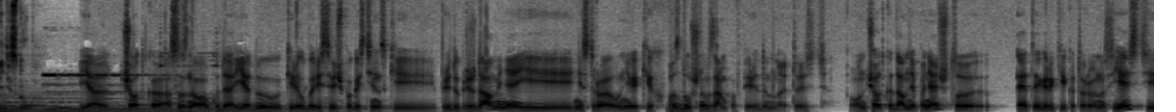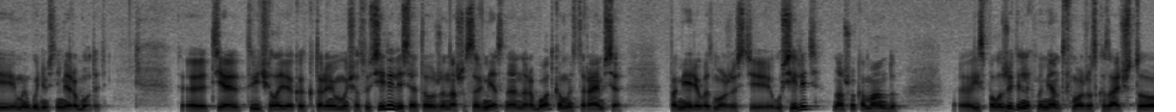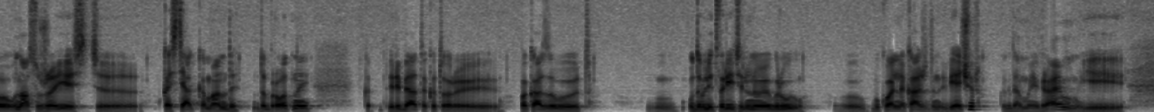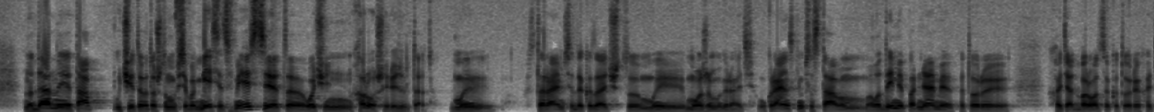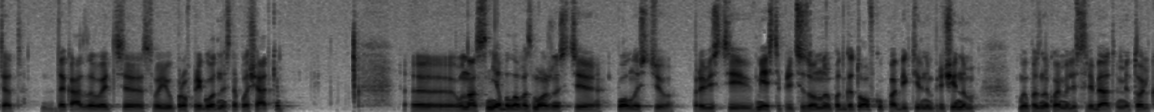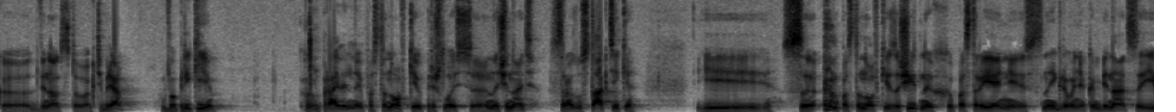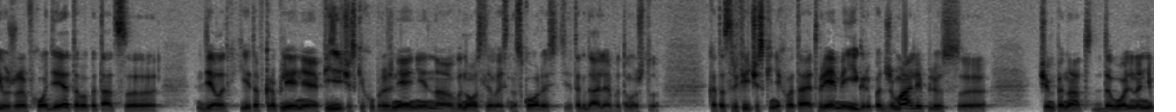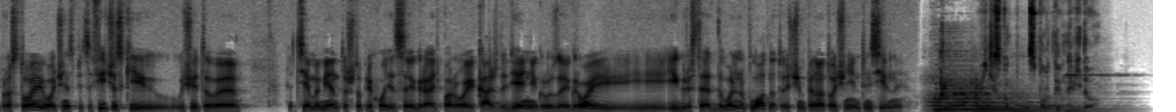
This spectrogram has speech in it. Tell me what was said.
Витископ. Я четко осознавал, куда я еду. Кирилл Борисович Погостинский предупреждал меня и не строил никаких воздушных замков передо мной. То есть он четко дал мне понять, что это игроки, которые у нас есть, и мы будем с ними работать. Э, те три человека, с которыми мы сейчас усилились, это уже наша совместная наработка. Мы стараемся по мере возможности усилить нашу команду. Э, из положительных моментов можно сказать, что у нас уже есть э, костяк команды добротный, ребята, которые показывают удовлетворительную игру буквально каждый вечер, когда мы играем. И на данный этап учитывая то, что мы всего месяц вместе, это очень хороший результат. Мы стараемся доказать, что мы можем играть украинским составом, молодыми парнями, которые хотят бороться, которые хотят доказывать э, свою профпригодность на площадке. Э, у нас не было возможности полностью провести вместе предсезонную подготовку по объективным причинам. Мы познакомились с ребятами только 12 октября вопреки правильной постановке пришлось э, начинать сразу с тактики и с постановки защитных построений, с наигрывания комбинаций, и уже в ходе этого пытаться делать какие-то вкрапления физических упражнений на выносливость, на скорость и так далее, потому что катастрофически не хватает времени, игры поджимали, плюс э, Чемпионат довольно непростой, очень специфический, учитывая те моменты, что приходится играть порой каждый день, игру за игрой, и игры стоят довольно плотно, то есть чемпионат очень интенсивный. Витископ. Спортивне відео.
